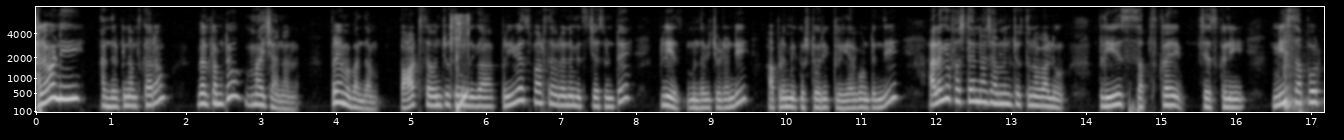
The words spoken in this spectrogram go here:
హలో అండి అందరికీ నమస్కారం. Welcome to my channel. Premabandham part seven చూసే ముందుగా ప్రీవియస్ పార్ట్స్ ఎవరైనా మిస్ చేస్తుంటే ప్లీజ్ ముందవి చూడండి. అప్పుడే మీకు స్టోరీ క్లియర్గా ఉంటుంది. అలాగే ఫస్ట్ టైం నా ఛానల్ని చూస్తున్న వాళ్ళు ప్లీజ్ సబ్స్క్రైబ్ చేసుకుని మీ సపోర్ట్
